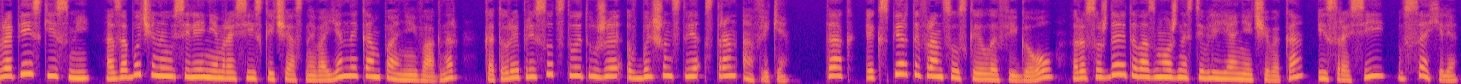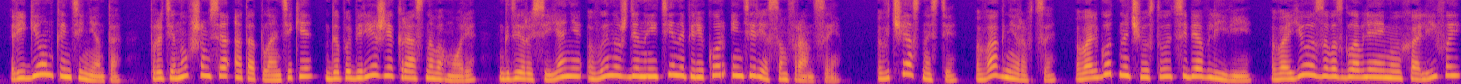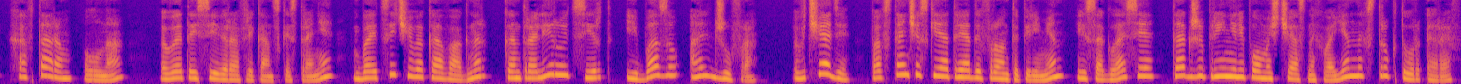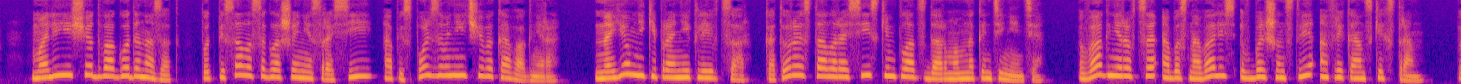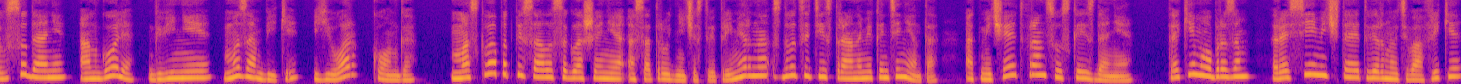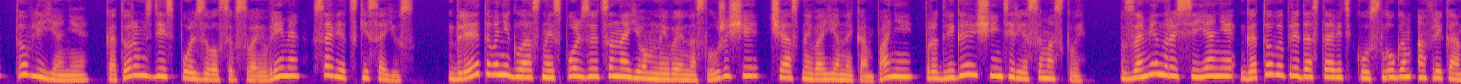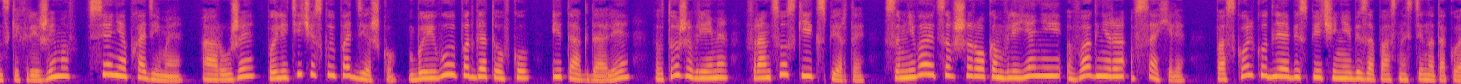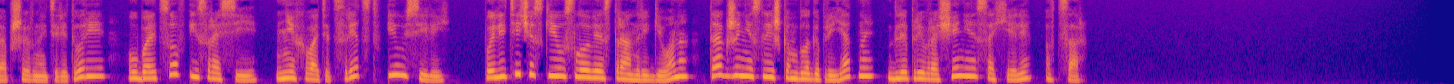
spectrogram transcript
Европейские СМИ озабочены усилением российской частной военной компании «Вагнер», которая присутствует уже в большинстве стран Африки. Так, эксперты французской Le Figaro рассуждают о возможности влияния ЧВК из России в Сахеле, регион континента, протянувшемся от Атлантики до побережья Красного моря, где россияне вынуждены идти наперекор интересам Франции. В частности, вагнеровцы вольготно чувствуют себя в Ливии, воюя за возглавляемую халифой Хафтаром Луна. В этой североафриканской стране бойцы ЧВК «Вагнер» контролируют Сирт и базу Аль-Джуфра. В Чаде повстанческие отряды фронта перемен и согласия также приняли помощь частных военных структур РФ. Мали еще два года назад подписала соглашение с Россией об использовании ЧВК Вагнера. Наемники проникли и в ЦАР, которая стала российским плацдармом на континенте. Вагнеровцы обосновались в большинстве африканских стран. В Судане, Анголе, Гвинее, Мозамбике, ЮАР, Конго. Москва подписала соглашение о сотрудничестве примерно с 20 странами континента, отмечает французское издание. Таким образом, Россия мечтает вернуть в Африке то влияние, которым здесь пользовался в свое время Советский Союз. Для этого негласно используются наемные военнослужащие частной военной компании, продвигающие интересы Москвы. Взамен россияне готовы предоставить к услугам африканских режимов все необходимое – оружие, политическую поддержку, боевую подготовку и так далее. В то же время французские эксперты сомневаются в широком влиянии Вагнера в Сахеле, поскольку для обеспечения безопасности на такой обширной территории у бойцов из России не хватит средств и усилий. Политические условия стран региона также не слишком благоприятны для превращения Сахеля в ЦАР.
